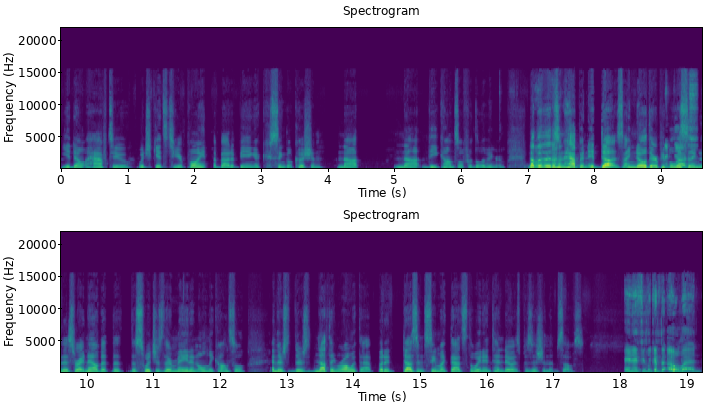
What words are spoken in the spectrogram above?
you don't have to, which gets to your point about it being a single cushion, not not the console for the living room. Not well, that that doesn't happen. It does. I know there are people listening to this right now that the, the Switch is their main and only console, and there's there's nothing wrong with that, but it doesn't seem like that's the way Nintendo has positioned themselves. And if you look at the OLED,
